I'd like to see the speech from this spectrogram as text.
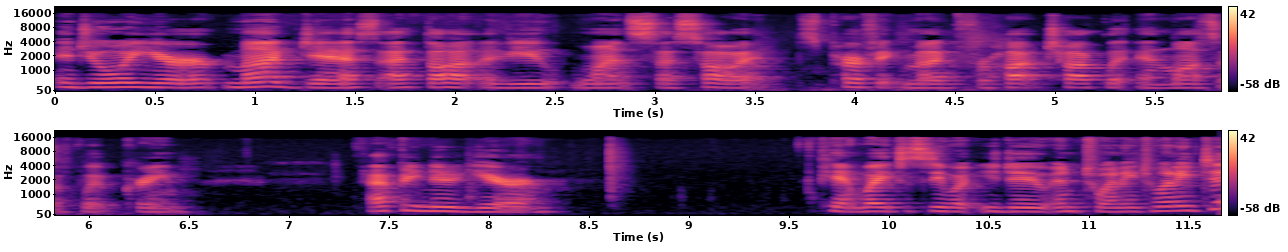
enjoy your mug, Jess. I thought of you once I saw it. It's perfect mug for hot chocolate and lots of whipped cream. Happy New Year. Can't wait to see what you do in 2022.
